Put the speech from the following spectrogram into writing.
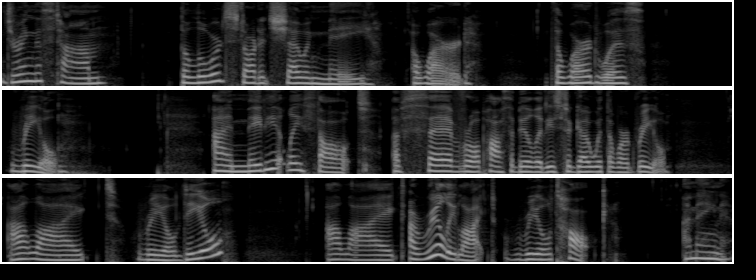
during this time, the Lord started showing me a word. The word was real. I immediately thought of several possibilities to go with the word real. I liked real deal. I liked, I really liked real talk. I mean,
